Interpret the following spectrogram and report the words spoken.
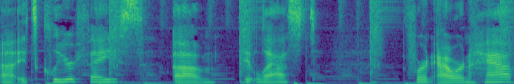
uh, it's clear face. Um, it lasts for an hour and a half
